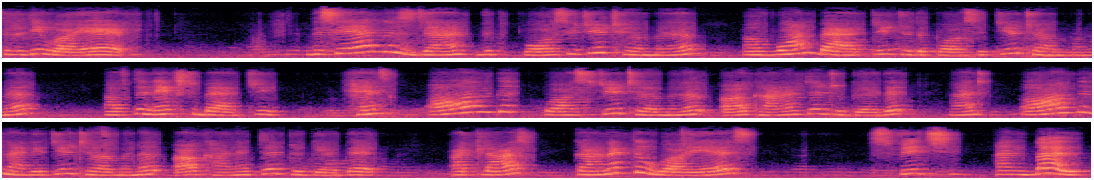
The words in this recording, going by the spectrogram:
through the wire. The same is done with positive terminal of one battery to the positive terminal of the next battery. Hence, all the positive terminal are connected together and all the negative terminal are connected together. At last, connect the wires, switch and bulb.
